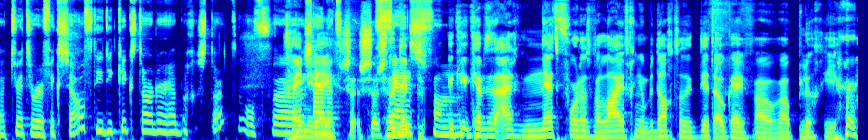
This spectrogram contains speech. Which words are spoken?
Twitterific zelf die die Kickstarter hebben gestart? Of Geen zijn idee. het Zo, zo, zo fans dit, van- ik, ik heb dit eigenlijk net voordat we live gingen bedacht dat ik dit ook even wou, wou pluggen hier.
